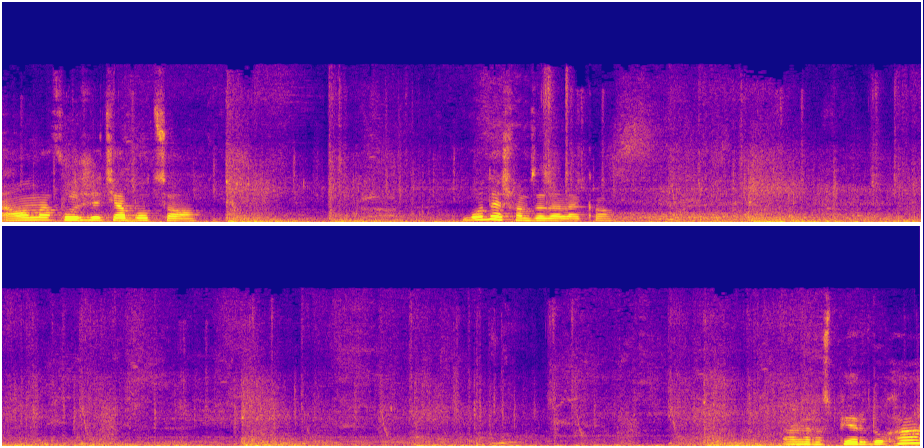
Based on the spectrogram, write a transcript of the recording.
A on ma full życia, bo co? Bo odeszłam za daleko. Ale rozpierducha.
